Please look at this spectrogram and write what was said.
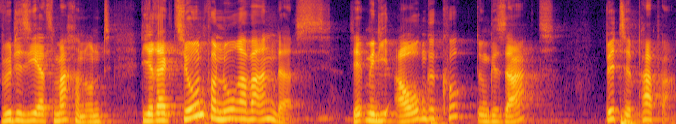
würde sie jetzt machen? Und die Reaktion von Nora war anders. Sie hat mir in die Augen geguckt und gesagt, bitte Papa.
